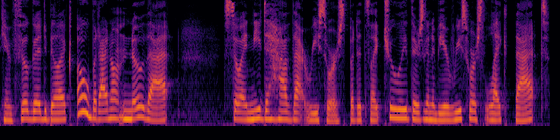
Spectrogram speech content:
can feel good to be like, oh, but I don't know that. So I need to have that resource. But it's like truly, there's going to be a resource like that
